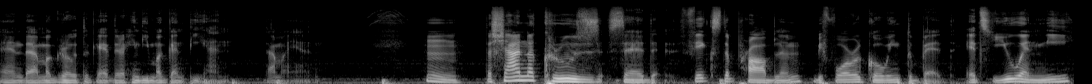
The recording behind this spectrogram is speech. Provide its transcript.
and uh, mag-grow together, hindi maggantihan. Tama yan. Hmm. Tashana Cruz said, fix the problem before going to bed. It's you and me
